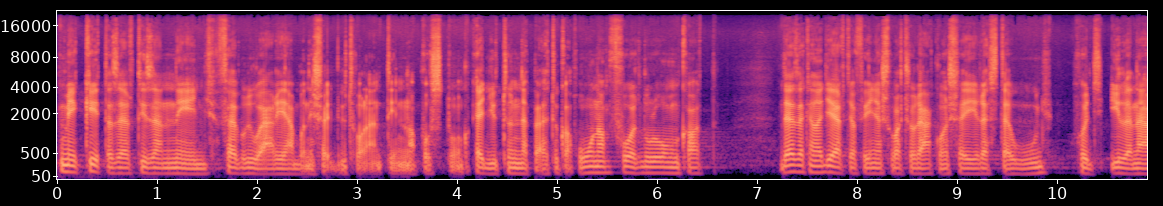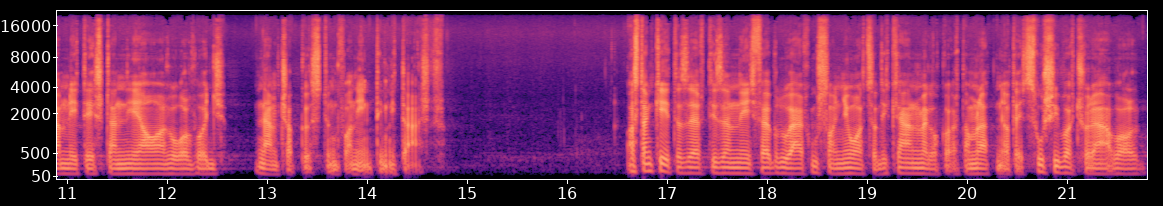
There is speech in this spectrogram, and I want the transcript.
Még 2014. februárjában is együtt Valentin napoztunk. Együtt ünnepeltük a hónapfordulónkat, de ezeken a gyertyafényes vacsorákon se érezte úgy, hogy illen említést tennie arról, hogy nem csak köztünk van intimitás. Aztán 2014. február 28-án meg akartam lepni ott egy sushi vacsorával.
